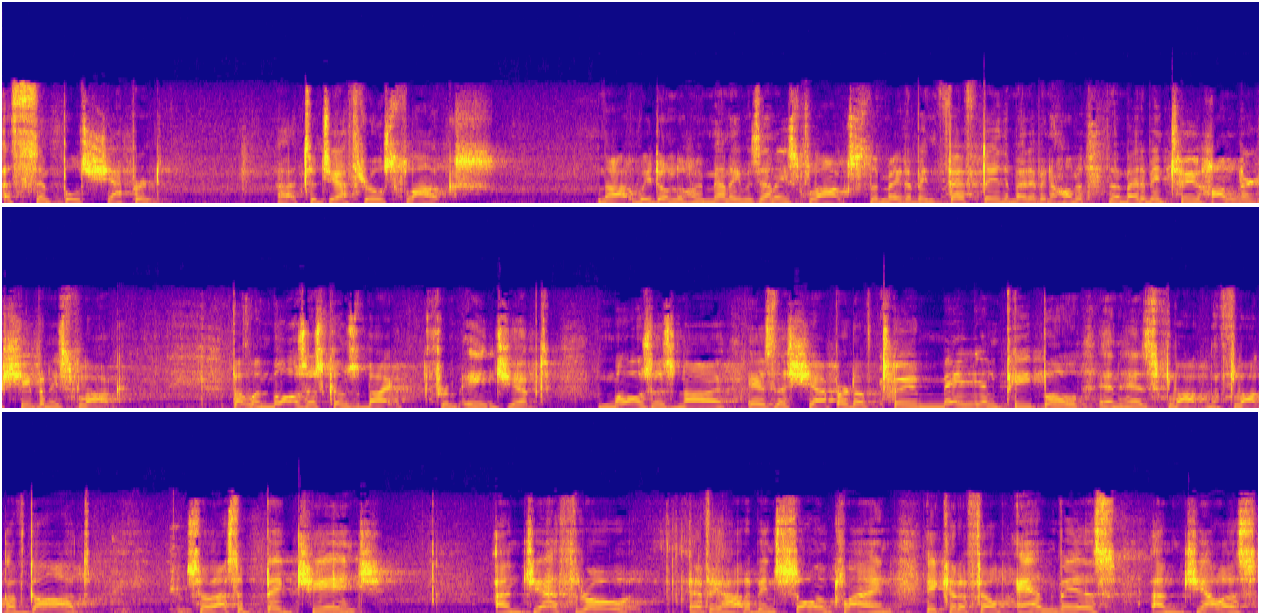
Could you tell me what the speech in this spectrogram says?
a simple shepherd uh, to Jethro's flocks. Now, we don't know how many was in his flocks. There might have been 50, there might have been 100, there might have been 200 sheep in his flock. But when Moses comes back from Egypt, Moses now is the shepherd of two million people in his flock, the flock of God. So that's a big change. And Jethro, if he had been so inclined, he could have felt envious and jealous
